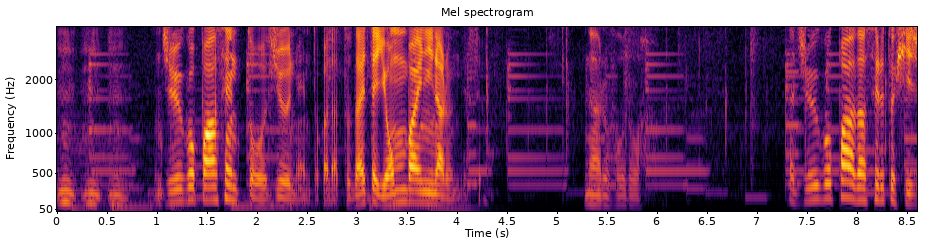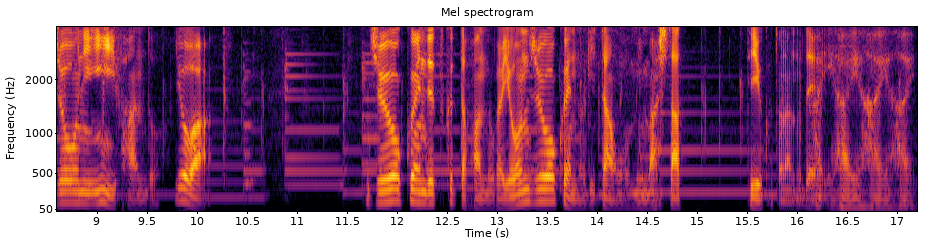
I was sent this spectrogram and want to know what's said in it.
うん。うんうん15%を10年とかだと大体4倍になるんですよ。なるほど。15%出せると非常にいいファンド。要は10億円で作ったファンドが40億円のリターンを見ましたっていうことなので、はいはいはいはい。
